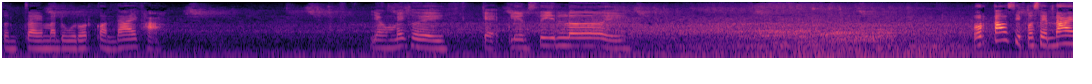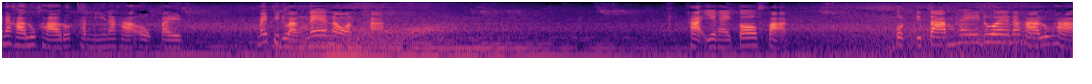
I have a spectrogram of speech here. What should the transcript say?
สนใจมาดูรถก่อนได้ค่ะ ยังไม่เคยแกะเปลี่ยนซีนเลยรถ90%ได้นะคะ ลูกค้ารถคันนี้นะคะ ออกไปไม่ผิดหวังแน่นอนค่ะ ค่ะ ยังไงก็ฝาก กดติดตามให้ด้วยนะคะ ลูกค้า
